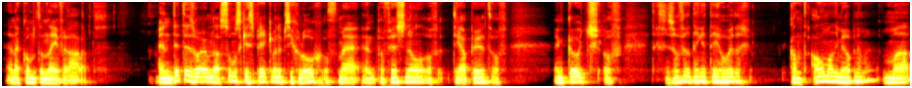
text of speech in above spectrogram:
En dat komt omdat je verhaal hebt. En dit is waarom dat soms keer spreken met een psycholoog of met een professional of een therapeut of een coach of... Er zijn zoveel dingen tegenwoordig. Ik kan het allemaal niet meer opnemen. Maar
